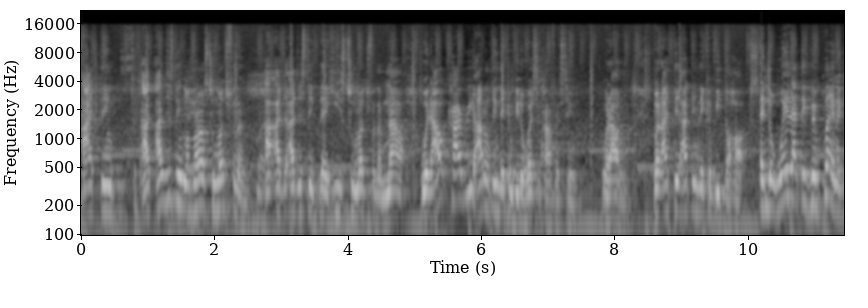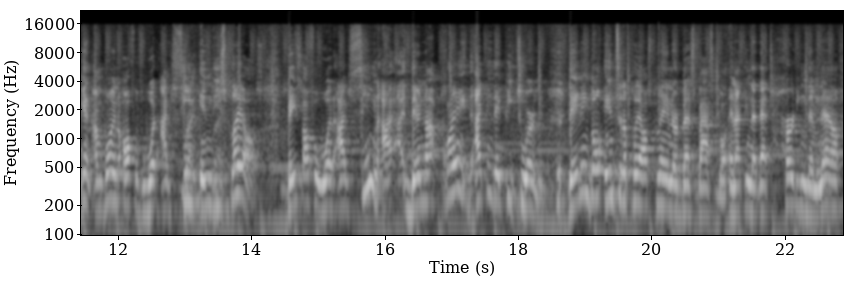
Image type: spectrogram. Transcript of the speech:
I think I, I just think LeBron's too much for them. I, I, I just think that he's too much for them. Now, without Kyrie, I don't think they can beat the Western Conference team without him. But I think I think they could beat the Hawks. And the way that they've been playing, again, I'm going off of what I've seen Right, in these playoffs. Based off of what I've seen, I, I they're not playing. I think they peaked too early. They didn't go into the playoffs playing their best basketball, and I think that that's hurting them now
